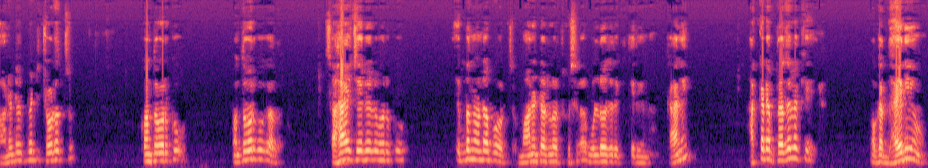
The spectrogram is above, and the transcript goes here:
మానిటర్ పెట్టి చూడొచ్చు. కొంతవరకు కొంతవరకు కాదు. సహాయ చర్యల వరకు ఇబ్బంది ఉండకపోవచ్చు. మానిటర్లో చూసినా బుల్డోజర్కి తిరిగిన. కానీ అక్కడ ప్రజలకి ఒక ధైర్యం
